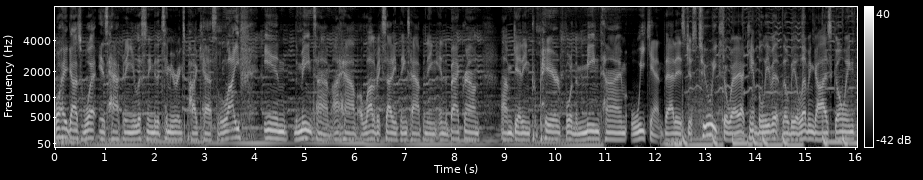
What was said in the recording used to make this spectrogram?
Well, hey guys, what is happening? You're listening to the Timmy Riggs podcast. Life in the meantime, I have a lot of exciting things happening in the background. I'm getting prepared for the meantime weekend. That is just two weeks away. I can't believe it. There'll be 11 guys going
